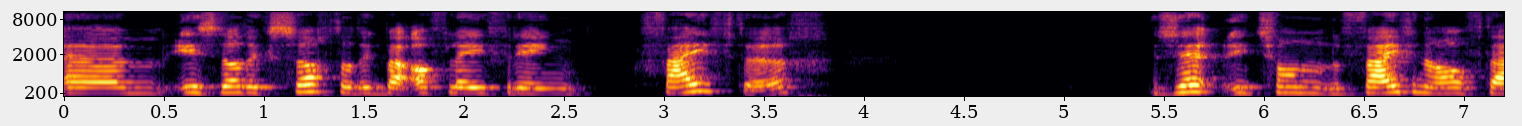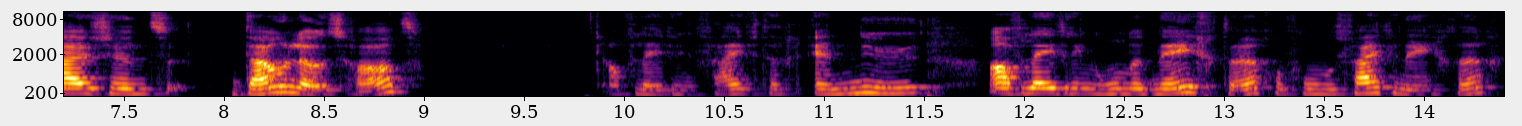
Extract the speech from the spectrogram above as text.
Um, is dat ik zag dat ik bij aflevering 50 iets van 5.500 downloads had. Aflevering 50. En nu, aflevering 190 of 195,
